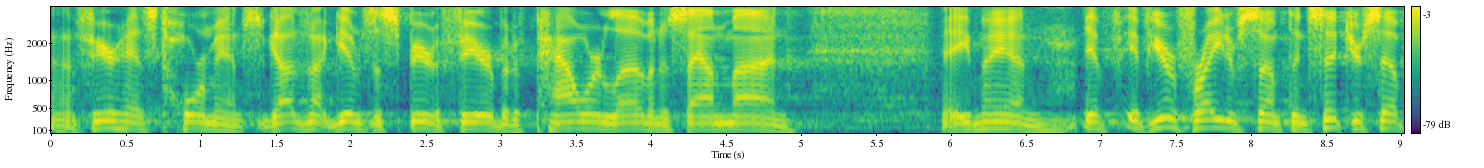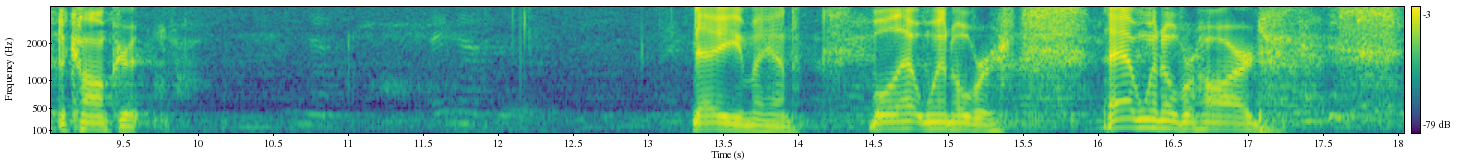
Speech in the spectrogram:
Uh, fear has torments. God's not given us a spirit of fear, but of power, love, and a sound mind. Amen. If, if you're afraid of something, set yourself to conquer it. Amen. Boy, that went over. That went over hard.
